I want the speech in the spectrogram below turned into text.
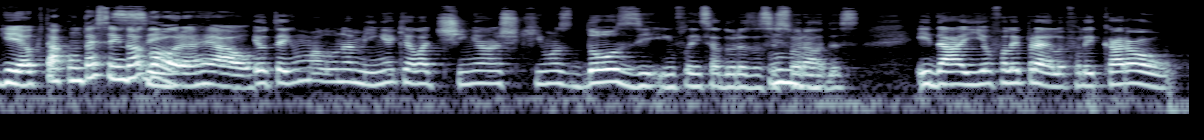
E é o que tá acontecendo Sim. agora, real. Eu tenho uma aluna minha que ela tinha, acho que umas 12 influenciadoras assessoradas. E daí eu falei pra ela, eu falei, Carol,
